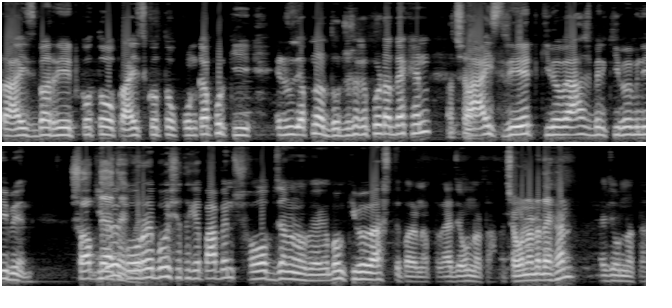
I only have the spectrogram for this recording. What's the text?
প্রাইস বা রেট কত প্রাইস কত কোন কাপড় কি এটা যদি আপনারা ধৈর্য সহকারে পুরোটা দেখেন আচ্ছা। প্রাইস রেট কীভাবে আসবেন কীভাবে নিবেন সব ঘরে বসে থেকে পাবেন সব জানানো হবে এবং কীভাবে আসতে পারেন আপনারা এই যে অন্যটা আচ্ছা ওনাটা দেখান। এই যে অন্যটা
